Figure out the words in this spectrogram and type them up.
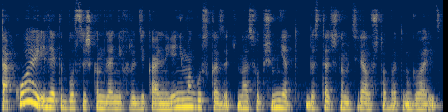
такое, или это было слишком для них радикально, я не могу сказать. У нас, в общем, нет достаточно материалов, чтобы об этом говорить.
